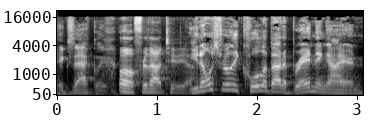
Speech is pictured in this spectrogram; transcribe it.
Exactly. Oh, for that too. Yeah. you know what's really cool about a branding iron?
